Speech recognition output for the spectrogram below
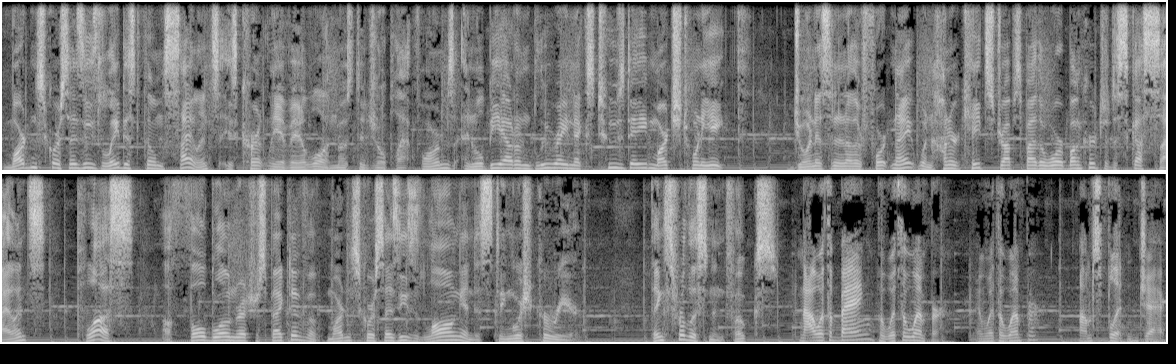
Martin Scorsese's latest film Silence is currently available on most digital platforms and will be out on Blu ray next Tuesday, March 28th. Join us in another fortnight when Hunter Cates drops by the War Bunker to discuss Silence, plus a full blown retrospective of Martin Scorsese's long and distinguished career. Thanks for listening, folks. Not with a bang, but with a whimper. And with a whimper, I'm splitting Jack.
